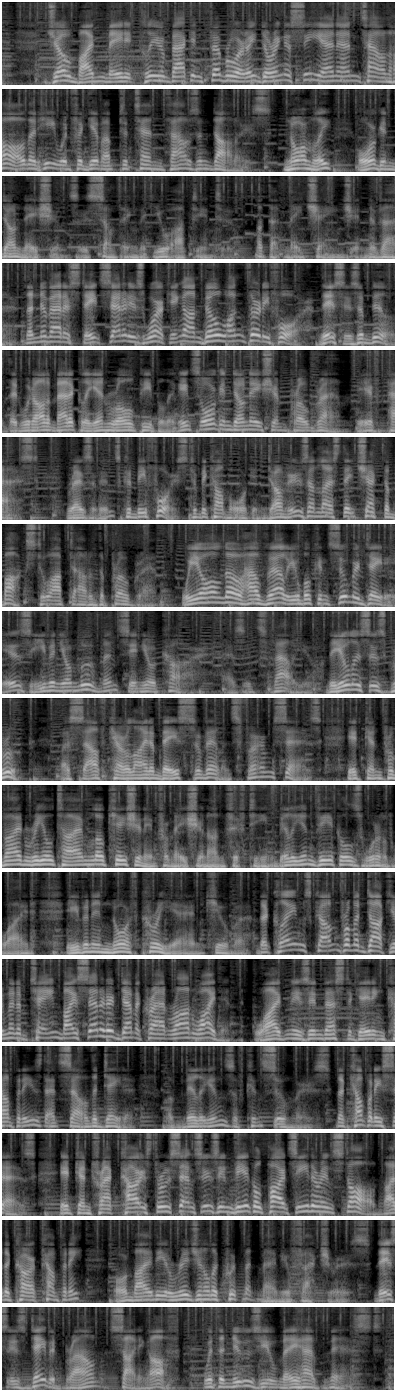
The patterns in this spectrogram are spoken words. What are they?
Joe Biden made it clear back in February during a CNN town hall that he would forgive up to $10,000. Normally, organ donations is something that you opt into, but that may change in Nevada. The Nevada State Senate is working on Bill 134. This is a bill that would automatically enroll people in its organ donation program. If passed, residents could be forced to become organ donors unless they check the box to opt out of the program. We all know how valuable consumer data is, even your movements in your car has its value. The Ulysses Group, a South Carolina based surveillance firm, says it can provide real time location information on 15 billion vehicles worldwide, even in North Korea and Cuba. The claims come from a document obtained by Senator Democrat Ron Wyden. Wyden is investigating companies that sell the data of millions of consumers. The company says it can track cars through sensors in vehicle parts either installed by the car company or by the original equipment manufacturers. This is David Brown signing off with the news you may have missed.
